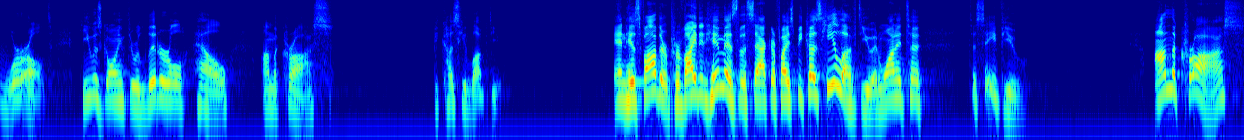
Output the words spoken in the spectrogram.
world. He was going through literal hell on the cross because he loved you. And his father provided him as the sacrifice because he loved you and wanted to, to save you. On the cross,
